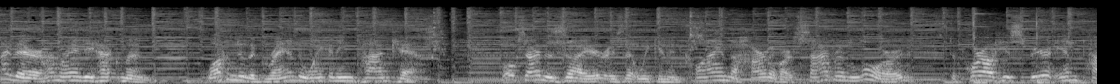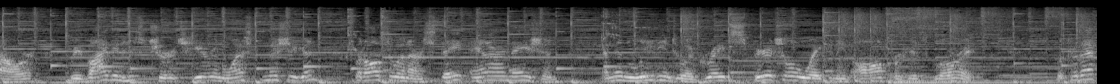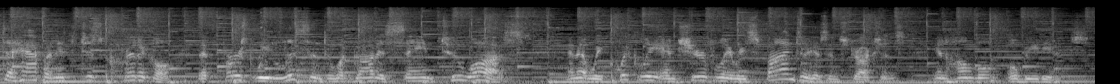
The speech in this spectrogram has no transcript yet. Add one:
Hi there, I'm Randy Heckman. Welcome to the Grand Awakening Podcast. Folks, our desire is that we can incline the heart of our sovereign Lord to pour out His Spirit in power, reviving His church here in West Michigan, but also in our state and our nation, and then leading to a great spiritual awakening, all for His glory. But for that to happen, it's just critical that first we listen to what God is saying to us and that we quickly and cheerfully respond to his instructions in humble obedience.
